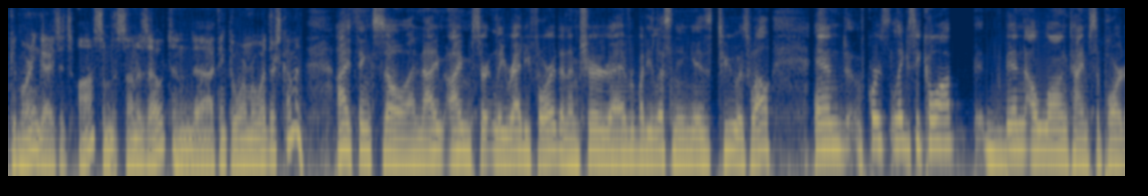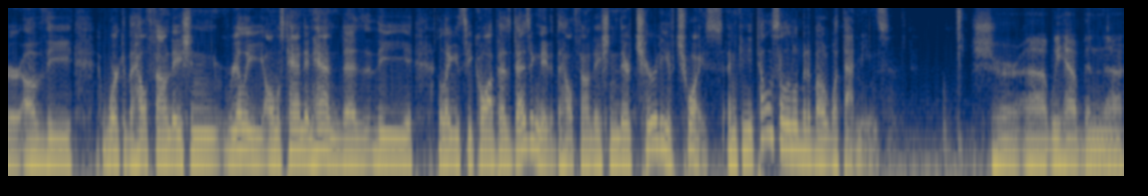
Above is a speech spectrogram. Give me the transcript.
Good morning, guys. It's awesome. The sun is out, and uh, I think the warmer weather's coming. I think so, and I'm I'm certainly ready for it, and I'm sure uh, everybody listening is too as well. And of course, Legacy Co-op been a long time supporter of the work of the Health Foundation, really almost hand in hand. As the Legacy Co-op has designated the Health Foundation their charity of choice. And can you tell us a little bit about what that means? Sure. Uh, we have been uh,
